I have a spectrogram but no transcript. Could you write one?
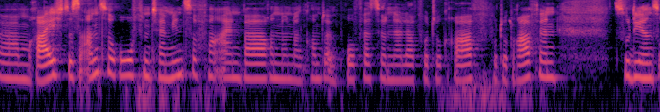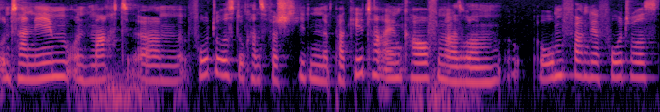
ähm, reicht es anzurufen, Termin zu vereinbaren und dann kommt ein professioneller Fotograf, Fotografin zu dir ins Unternehmen und macht ähm, Fotos. Du kannst verschiedene Pakete einkaufen, also im Umfang der Fotos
